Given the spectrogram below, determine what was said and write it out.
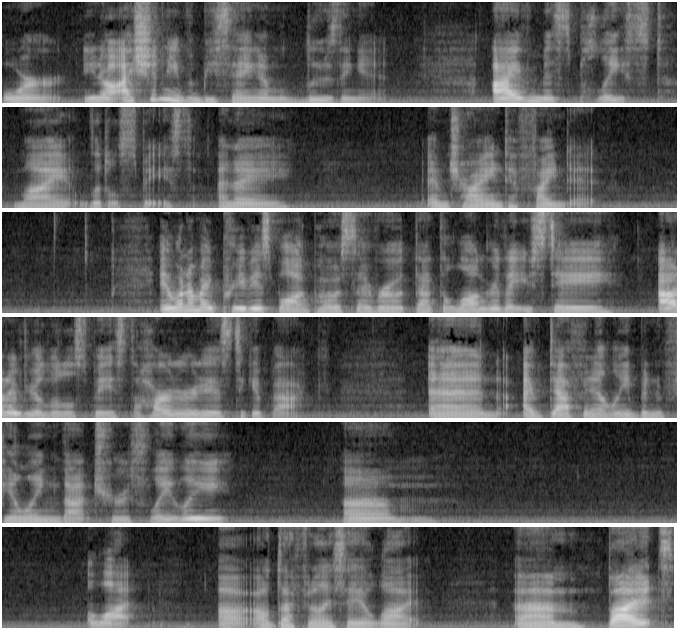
or, you know, I shouldn't even be saying I'm losing it. I've misplaced my little space and I am trying to find it. In one of my previous blog posts, I wrote that the longer that you stay out of your little space, the harder it is to get back. And I've definitely been feeling that truth lately. Um, a lot. Uh, I'll definitely say a lot. Um, but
